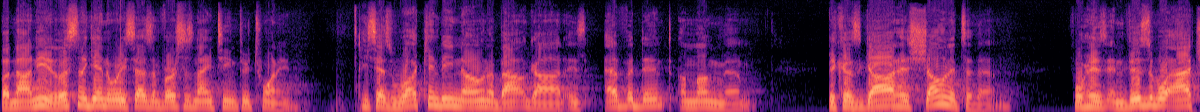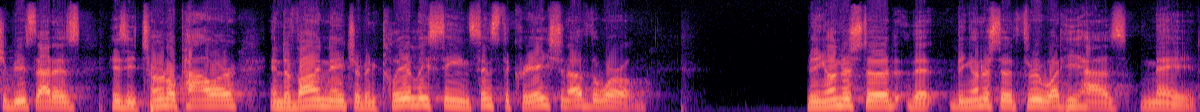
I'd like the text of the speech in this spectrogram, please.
but not needed. Listen again to what he says in verses 19 through 20. He says, What can be known about God is evident among them because God has shown it to them. For his invisible attributes, that is, his eternal power and divine nature, have been clearly seen since the creation of the world, being understood that being understood through what he has made.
